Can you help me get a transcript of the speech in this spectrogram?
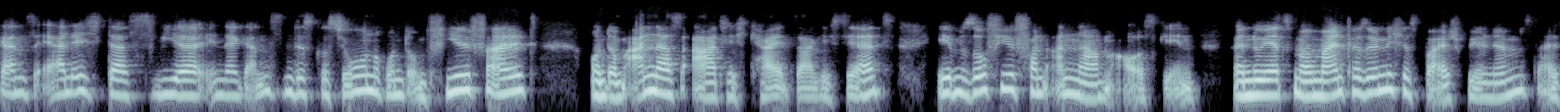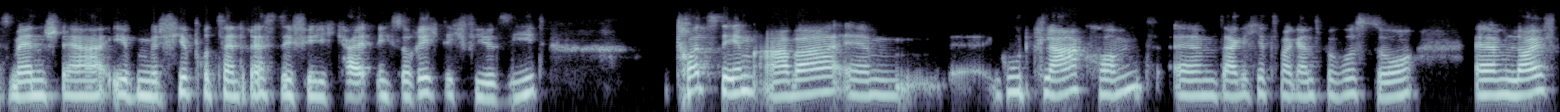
ganz ehrlich, dass wir in der ganzen Diskussion rund um Vielfalt und um Andersartigkeit, sage ich es jetzt, eben so viel von Annahmen ausgehen. Wenn du jetzt mal mein persönliches Beispiel nimmst, als Mensch, der eben mit vier Prozent Restsehfähigkeit nicht so richtig viel sieht, trotzdem aber ähm, gut klarkommt, ähm, sage ich jetzt mal ganz bewusst so, ähm, läuft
